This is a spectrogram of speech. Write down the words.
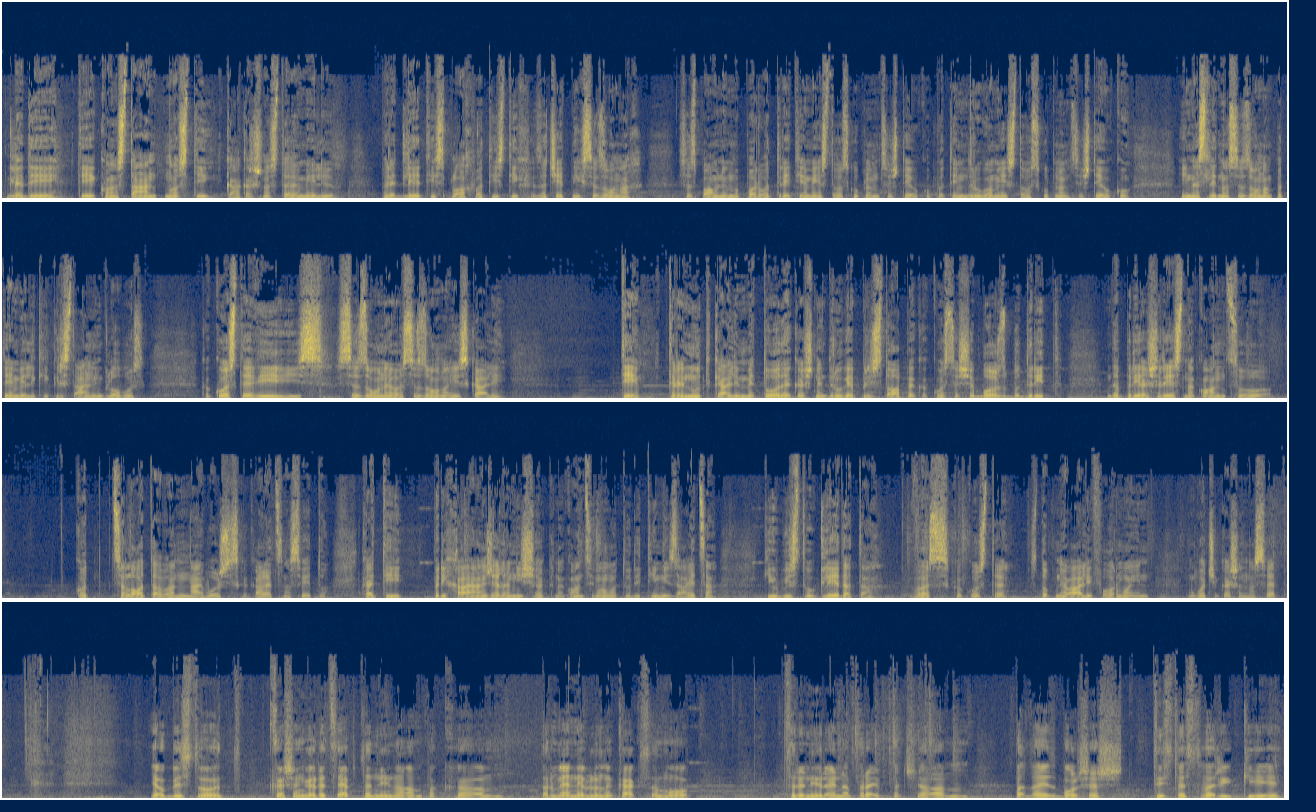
glede te konstantnosti, kakršno ste imeli pred leti, sploh v tistih začetnih sezonah, se spomnimo prvo, tretje mesto v skupnem seštevku, potem drugo mesto v skupnem seštevku in naslednjo sezono potem veliki kristalni globus. Kako ste vi iz sezone v sezono iskali te trenutke ali metode, kakšne druge pristope, kako se še bolj zbudriti, da prijaš res na koncu kot celota v najboljši skakalec na svetu? Kaj ti prihaja Anželanišek, na koncu imamo tudi Timi Zajca, ki v bistvu gledata vas, kako ste stopnjevali formo in mogoče kakšen na svet. Ja, v bistvu kakšnega recepta ni, no, ampak um, pri meni je bilo nekako samo treniraj naprej, pač, um, pa da izboljšaš tiste stvari, ki,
